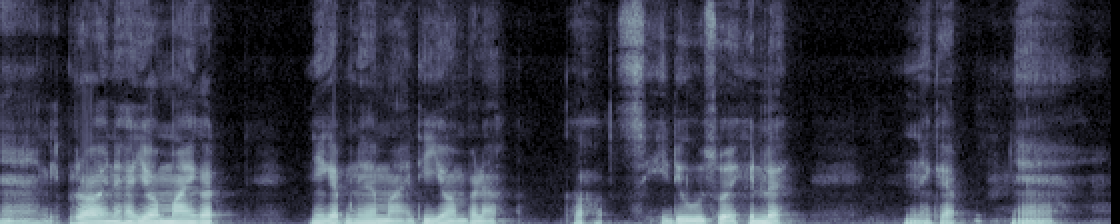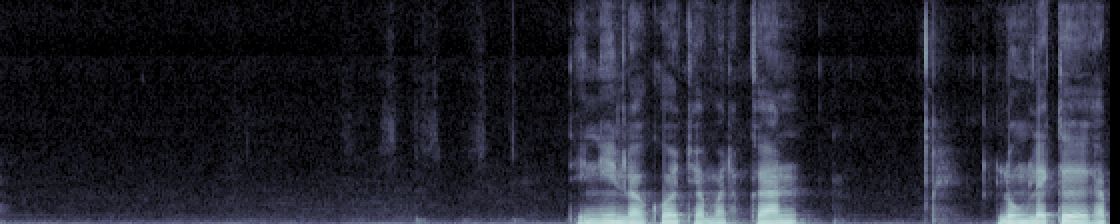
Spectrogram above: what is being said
อ่าเรียบร้อยนะฮะยอมไม้ก็นี่ครับเนื้อไม้ที่ยอมไปแล้วก็สีดูสวยขึ้นเลยนะครับอ่า ทีนี้เราก็จะมาทำการลงเลกเกอร์ครับ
